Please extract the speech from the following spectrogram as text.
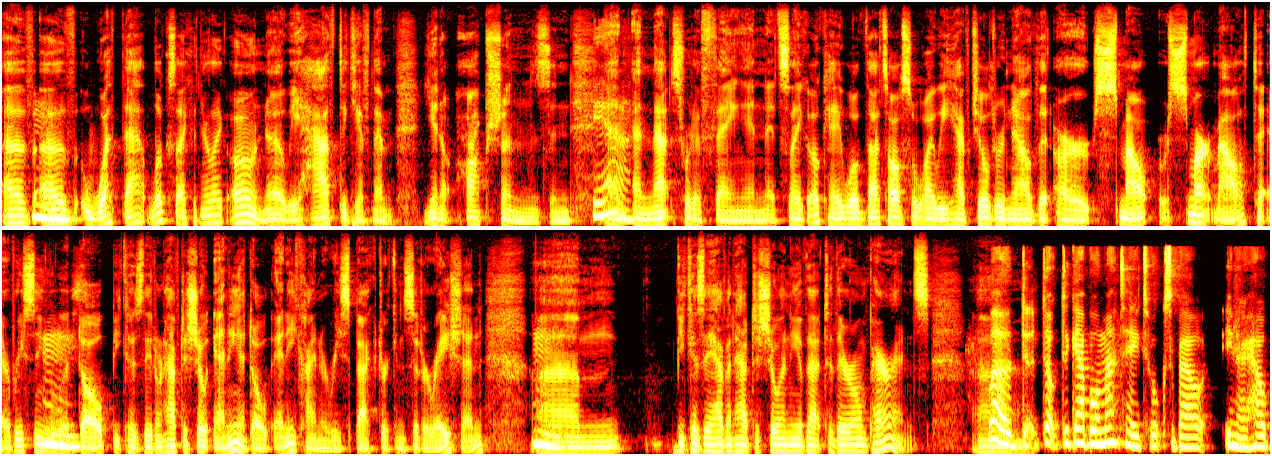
of Mm. of what that looks like and they're like oh no we have to give them you know options and Yeah. and and that sort of thing and it's like okay well that's also why we have children now that are smart or smart mouth to every single Mm. adult because they don't have to show any adult any kind of respect or consideration Mm. um because they haven't had to show any of that to their own parents Well, Um, D- Dr. Gabor Mate talks about, you know, how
